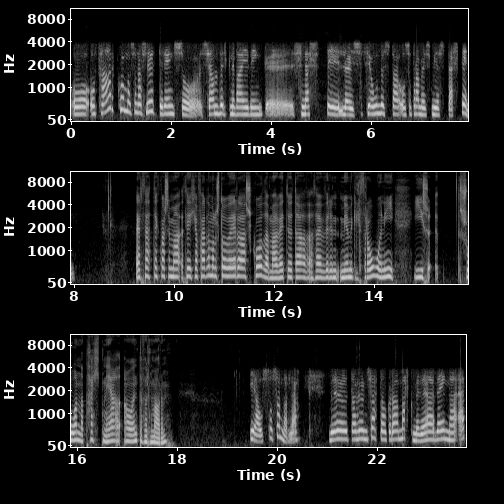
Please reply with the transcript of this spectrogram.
Og, og þar koma svona hlutir eins og sjálfvirknivæðing, uh, snertilaus þjónusta og svo framvegs mjög stert inn. Er þetta eitthvað sem að þið hjá ferðamálastofu eru að skoða? Maður veitu þetta að það hefur verið mjög mikil þróun í, í svona tækni á undarförnum árum. Já, svo sannarlega. Við höfum sett okkur að markmiði að reyna að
